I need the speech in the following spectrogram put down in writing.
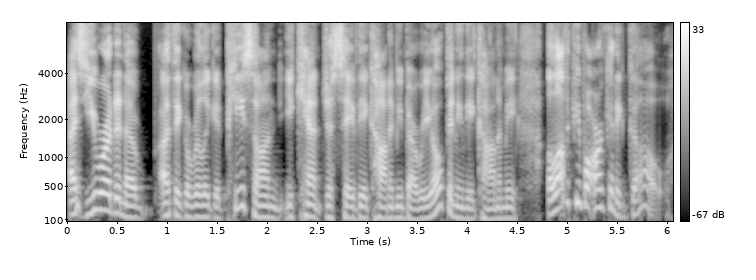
As you wrote in a, I think, a really good piece on, you can't just save the economy by reopening the economy. A lot of people aren't going to go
